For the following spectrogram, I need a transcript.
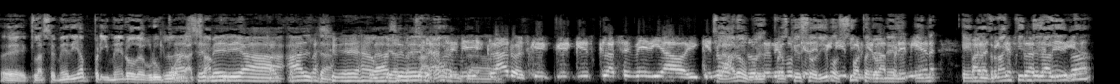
Eh, clase media, primero de grupo en la Clase Champions. media alta. clase media Clase alta. media Clase alta. media, claro, es que, que, que es clase media y que no, Claro, pues, pues que eso digo, sí, porque pero la en el, en- en ranking de la media, liga,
